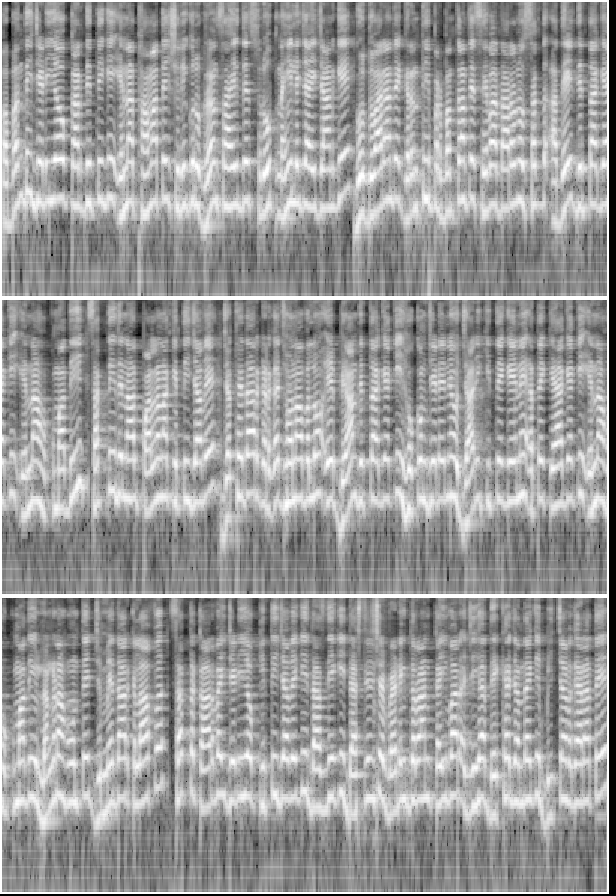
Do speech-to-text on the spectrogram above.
ਪਾਬੰਦੀ ਜਿਹੜੀ ਹੈ ਉਹ ਕਰ ਦਿੱਤੀ ਗਈ। ਇਹਨਾਂ ਥਾਵਾਂ ਤੇ ਸ਼੍ਰੀ ਗੁਰੂ ਗ੍ਰੰਥ ਸਾਹਿਬ ਦੇ ਸਰੂਪ ਨਹੀਂ ਲਿਜਾਏ ਜਾਣਗੇ। ਗੁਰਦੁਆਰਿਆਂ ਦੇ ਗ੍ਰੰਥੀ ਪ੍ਰਬੰਧਕਾਂ ਤੇ ਸੇਵਾਦਾਰਾਂ ਨੂੰ ਸਖਤ ਆਦੇਸ਼ ਦਿੱਤਾ ਗਿਆ ਕਿ ਇਹਨਾਂ ਹੁਕਮਾਂ ਦੀ ਸਖਤੀ ਦੇ ਨਾਲ ਪਾਲਣਾ ਕੀਤੀ ਜਾਵੇ। ਜਥੇਦਾਰ ਗੜਗੜ ਹੋਣਾ ਵੱਲੋਂ ਇਹ ਬਿਆਨ ਦਿੱਤਾ ਗਿਆ ਕਿ ਹੁਕਮ ਜਿਹੜੇ ਨੇ ਉਹ ਜਾਰੀ ਕੀਤੇ ਗਏ ਨੇ ਅਤੇ ਕਿਹਾ ਗਿਆ ਕਿ ਇਹਨਾਂ ਹੁਕਮਾਂ ਦੀ ਉਲੰਘਣਾ ਹੋਣ ਤੇ ਜ਼ਿੰਮੇਦਾਰ ਖਿਲਾਫ ਸਖਤ ਕਾਰਵਾਈ ਜਿਹੜੀ ਉਹ ਕੀਤੀ ਜਾਵੇਗੀ। ਦੱਸ ਦਈਏ ਕਿ ਡੈਸਟੀਨੇਸ਼ਨ ਵੈਡਿੰਗ ਦੌਰਾਨ ਕਈ ਵਾਰ ਅਜਿਹਾ ਦੇਖਿਆ ਜਾਂਦਾ ਹੈ ਕਿ ਬੀਚਾਂ ਵਗੈਰਾ ਤੇ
